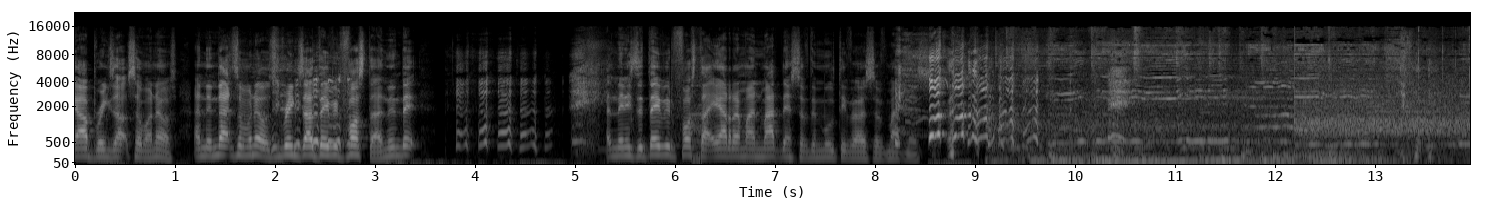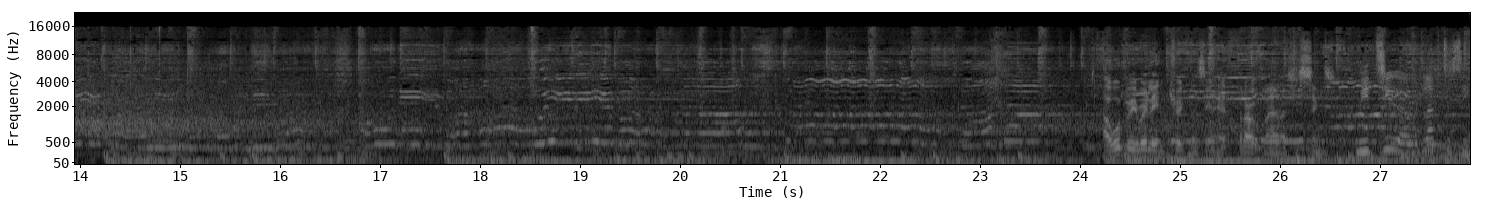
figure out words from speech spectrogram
AR brings out someone else, and then that someone else brings out David Foster, and then they, and then it's the David Foster AR Rahman madness of the multiverse of madness. I would be really intrigued on seeing her throat, man, as she sings. Me too. I would love to see.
